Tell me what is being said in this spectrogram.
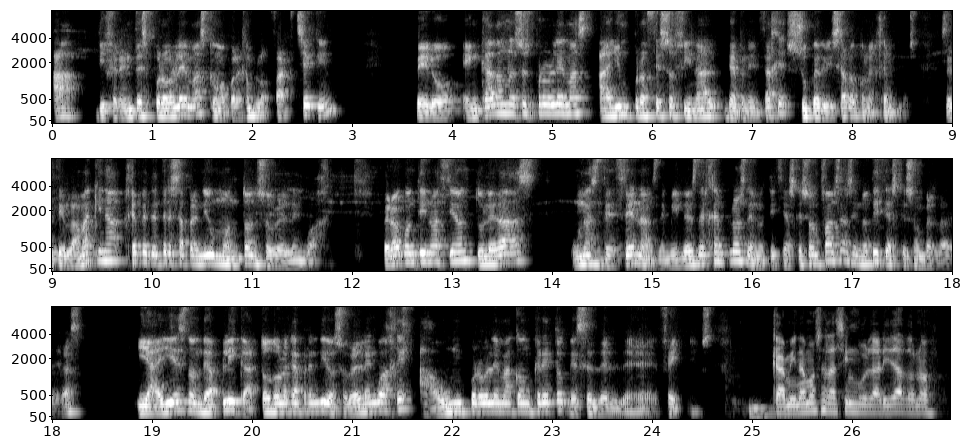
a diferentes problemas, como por ejemplo fact-checking, pero en cada uno de esos problemas hay un proceso final de aprendizaje supervisado con ejemplos. Es decir, la máquina GPT-3 aprendió un montón sobre el lenguaje, pero a continuación tú le das unas decenas de miles de ejemplos de noticias que son falsas y noticias que son verdaderas. Y ahí es donde aplica todo lo que ha aprendido sobre el lenguaje a un problema concreto que es el del de fake news. ¿Caminamos a la singularidad o no?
